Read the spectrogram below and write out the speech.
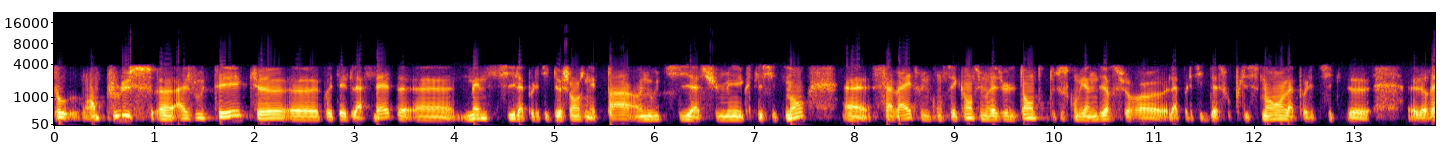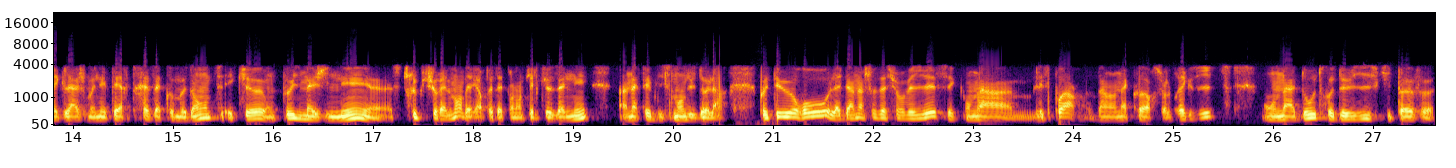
faut en plus euh, ajouter que euh, côté de la Fed, même si la politique de change n'est pas un outil assumé explicitement, ça va être une conséquence, une résultante de tout ce qu'on vient de dire sur la politique d'assouplissement, la politique de réglage monétaire très accommodante, et qu'on peut imaginer structurellement, d'ailleurs peut-être pendant quelques années, un affaiblissement du dollar. Côté euro, la dernière chose à surveiller, c'est qu'on a l'espoir d'un accord sur le Brexit. On a d'autres devises qui peuvent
